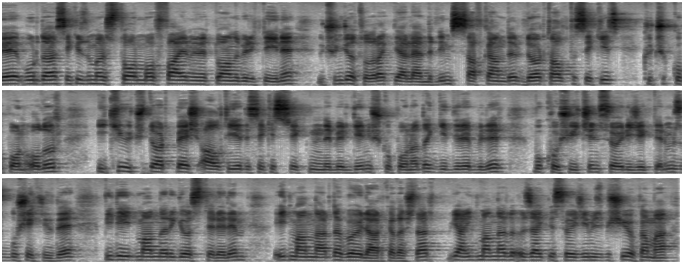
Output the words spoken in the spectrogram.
Ve burada 8 numara Storm of Fire Mehmet Doğan'la birlikte yine 3. at olarak değerlendirdiğimiz Safkan'dır. 4-6-8 küçük kupon olur. 2, 3, 4, 5, 6, 7, 8 şeklinde bir geniş kupona da gidilebilir. Bu koşu için söyleyeceklerimiz bu şekilde. Bir de idmanları gösterelim. İdmanlarda böyle arkadaşlar. Yani idmanlarda özellikle söyleyeceğimiz bir şey yok ama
